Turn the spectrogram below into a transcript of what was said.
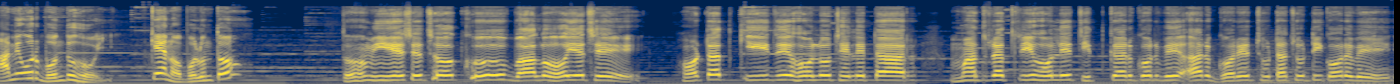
আমি ওর বন্ধু হই। কেন বলুন তো? তুমি এসেছ খুব ভালো হয়েছে। হঠাৎ কি যে হলো ছেলেটার? মাঝরাত্রি হলে চিৎকার করবে আর ঘরে ছুটাছুটি করবে।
